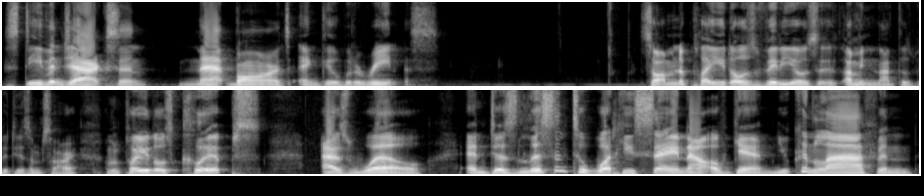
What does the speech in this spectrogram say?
Stephen Jackson, Matt Barnes, and Gilbert Arenas. So I'm going to play you those videos. I mean, not those videos. I'm sorry. I'm going to play you those clips as well and just listen to what he's saying. Now, again, you can laugh and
